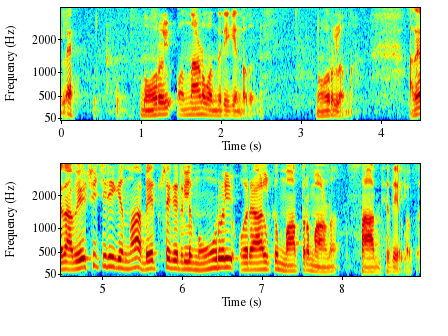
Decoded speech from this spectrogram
അല്ലേ? നൂറിൽ ഒന്നാണ് വന്നിരിക്കുന്നത്. നൂറിലൊന്ന്. അതായത് അപേക്ഷിച്ചിരിക്കുന്ന അപേക്ഷകരിൽ നൂറിൽ ഒരാൾക്ക് മാത്രമാണ് സാധ്യതയുള്ളത്.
